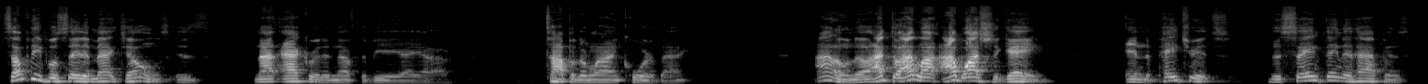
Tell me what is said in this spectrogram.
Some people say that Mac Jones is not accurate enough to be a uh, top of the line quarterback. I don't know. I thought I I watched the game, and the Patriots. The same thing that happens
